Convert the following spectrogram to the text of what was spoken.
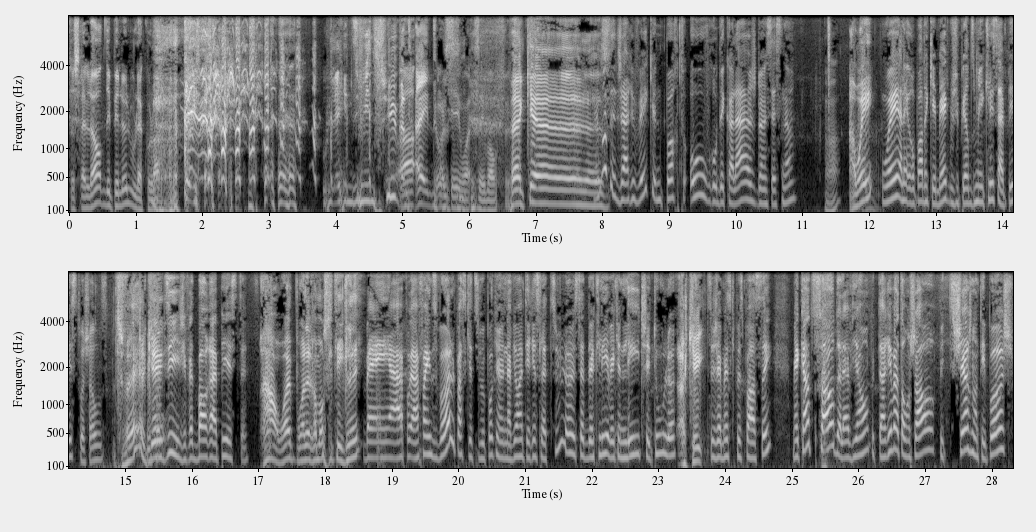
Ce serait l'ordre des pilules ou la couleur? Ou l'individu, Ah, peut-être ok, aussi. ouais, c'est bon. Fait que, Mais euh, moi, c'est déjà arrivé qu'une porte ouvre au décollage d'un Cessna. Ah oui? Oui, à l'aéroport de Québec. J'ai perdu mes clés sur la piste, toi chose. Tu te OK. dis, j'ai fait de bord à la piste. Ah ouais, pour aller ramasser tes clés? Ben, à, à la fin du vol, parce que tu veux pas qu'un avion atterrisse là-dessus, là, un set de clés avec une leash et tout, là. OK. Tu sais jamais ce qui peut se passer. Mais quand tu sors de l'avion, puis que tu arrives à ton char, puis que tu cherches dans tes poches,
